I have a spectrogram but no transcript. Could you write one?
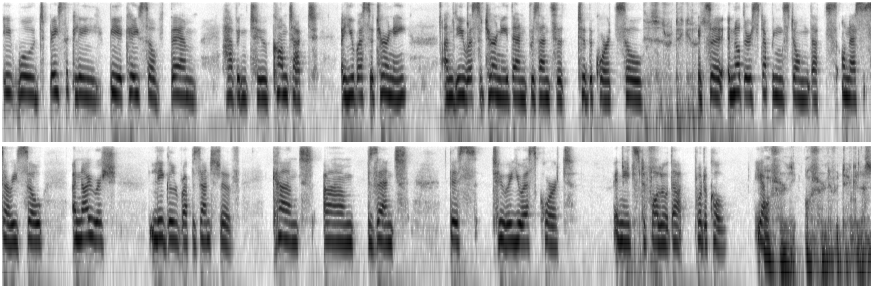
it would basically be a case of them having to contact a U.S. attorney, and the U.S. attorney then presents it to the court. So This is ridiculous. it's a, another stepping stone that's unnecessary. So an Irish legal representative can't um, present this to a US court. It needs to follow that protocol. Yeah. utterly, utterly ridiculous.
